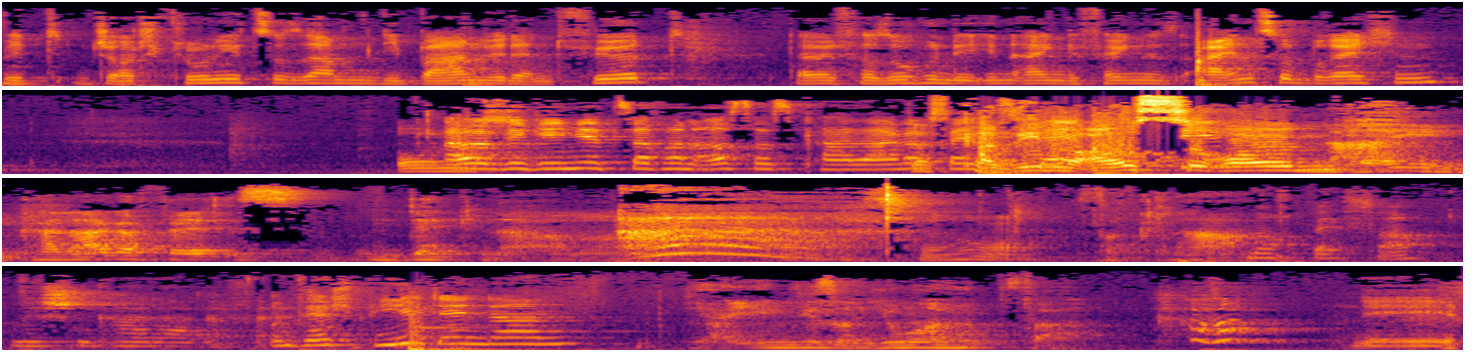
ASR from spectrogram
mit George Clooney zusammen. Die Bahn wird entführt. Damit versuchen die in ein Gefängnis einzubrechen. Und Aber wir gehen jetzt davon aus, dass Karl das Lagerfeld. Casino selbst auszuräumen. Nein, Karl Lagerfeld ist ein Deckname. So. Ist doch klar. Noch besser. Mission Karl Lagerfeld. Und wer spielt den dann? Ja, irgendwie so ein junger Hüpfer. Nee.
